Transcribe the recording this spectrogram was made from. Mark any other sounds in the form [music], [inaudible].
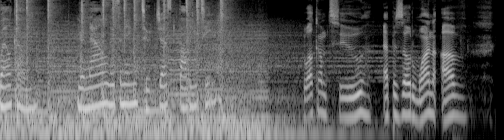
Welcome. You're now listening to Just Bobby T. Welcome to episode one of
